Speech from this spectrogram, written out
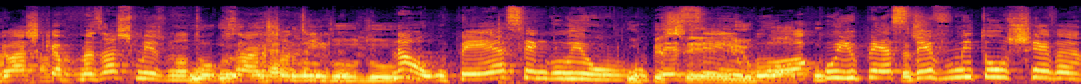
Eu acho que é, mas acho mesmo, não estou a gozar contigo. Do, do... Não, o PS engoliu o, o PC, PC, e o Bloco, Bloco e o PSD esse... vomitou o Chega.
